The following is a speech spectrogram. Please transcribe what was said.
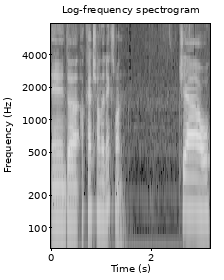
And uh, I'll catch you on the next one. Ciao.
